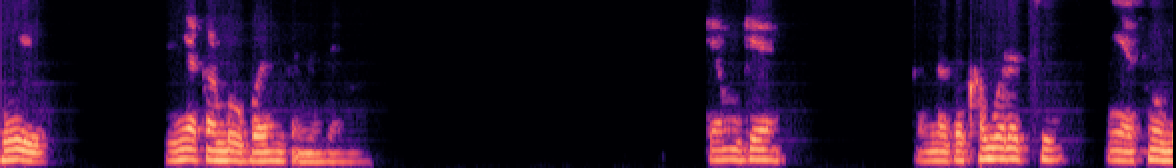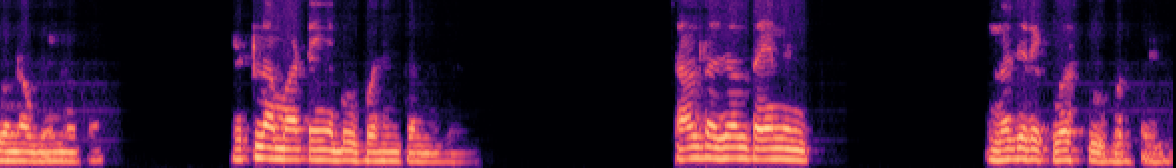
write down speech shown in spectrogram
જોયું અહીંયા પણ બહુ ભયંકર નજારો. કેમ કે તમને તો ખબર જ છે, અહીંયા શું બનાવ બન્યો હતો. એટલા માટે અહીંયા બહુ ભયંકર નજારો. ચાલતા ચાલતા એને નજર એક વસ્તુ ઉપર પડી.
